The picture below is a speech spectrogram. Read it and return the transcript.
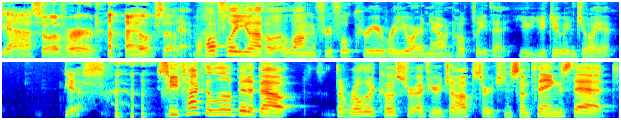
Yeah, so I've heard. I hope so. Yeah. Well, hopefully you'll have a, a, long and fruitful career where you are now, and hopefully that you you do enjoy it. Yes. so you talked a little bit about the roller coaster of your job search and some things that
